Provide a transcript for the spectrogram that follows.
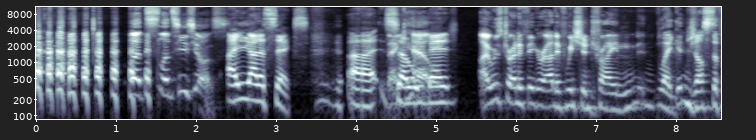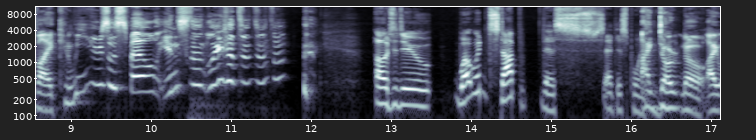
Let's let's use yours. I got a six. Uh, so we managed. I was trying to figure out if we should try and like justify. Can we use a spell instantly? Oh, to do what would stop this at this point? I don't know. I,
